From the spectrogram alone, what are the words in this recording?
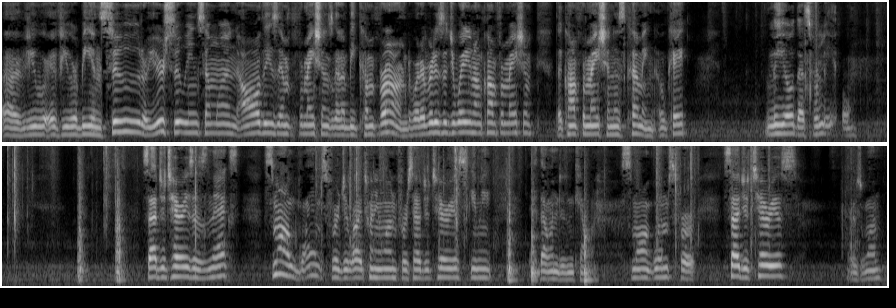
uh, if you if you were being sued or you're suing someone, all these information is going to be confirmed. Whatever it is that you're waiting on confirmation, the confirmation is coming. Okay, Leo, that's for Leo. Sagittarius is next. Small glimpse for July 21 for Sagittarius. Give me that one didn't count. Small glimpse for Sagittarius. There's one.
